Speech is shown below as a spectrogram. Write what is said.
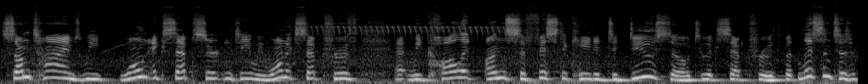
Sometimes we won't accept certainty, we won't accept truth. Uh, we call it unsophisticated to do so, to accept truth. But listen to,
